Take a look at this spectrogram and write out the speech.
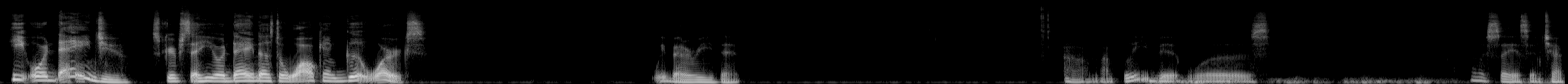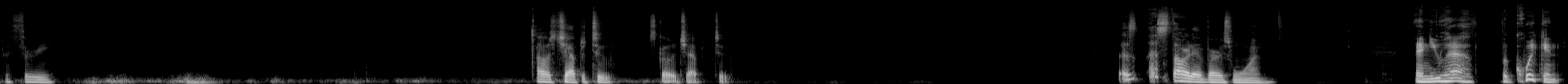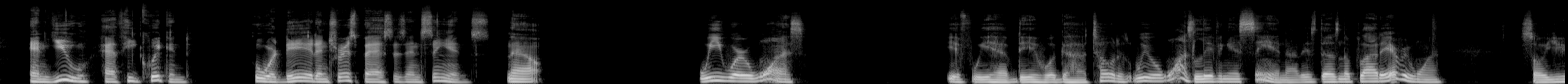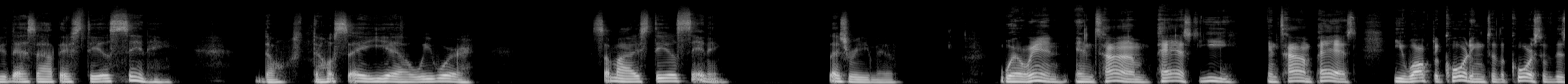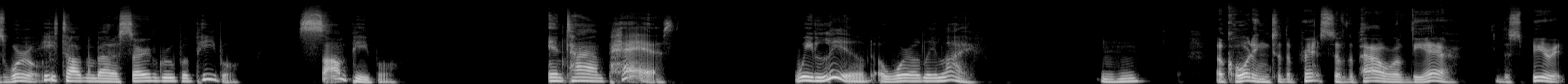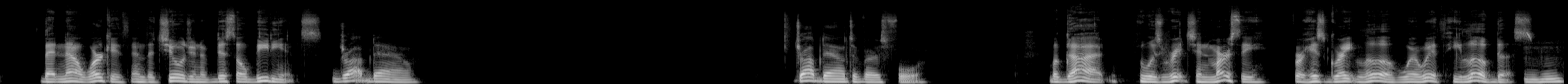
He ordained you. Scripture said he ordained us to walk in good works. we better read that. Um, I believe it was, I want to say it's in chapter three. Oh, it's chapter two. Let's go to chapter two. Let's let's start at verse one. And you have the quickened, and you hath he quickened, who were dead in trespasses and sins. Now, we were once, if we have did what God told us, we were once living in sin. Now, this doesn't apply to everyone. So you that's out there still sinning, don't don't say, yeah, we were. Somebody's still sinning. Let's read, Mel. Wherein in time past ye, in time past, ye walked according to the course of this world. He's talking about a certain group of people. Some people in time past, we lived a worldly life. Mm-hmm. according to the prince of the power of the air, the spirit that now worketh in the children of disobedience. Drop down. Drop down to verse 4. But God, who is rich in mercy, for his great love wherewith he loved us, Mm-hmm.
